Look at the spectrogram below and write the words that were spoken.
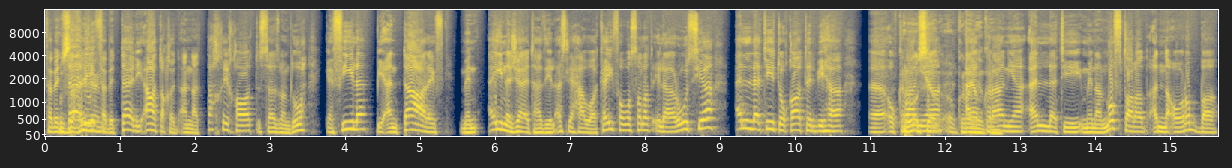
فبالتالي يعني. فبالتالي أعتقد أن التحقيقات أستاذ ممدوح كفيلة بأن تعرف من أين جاءت هذه الأسلحة وكيف وصلت إلى روسيا التي تقاتل بها آه، أوكرانيا روسيا أوكرانيا طبعاً. أوكرانيا التي من المفترض أن أوروبا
